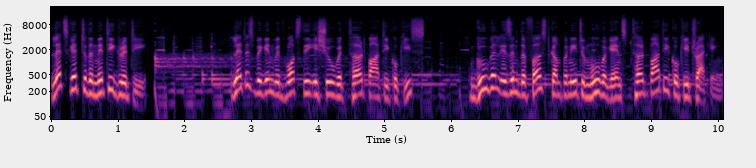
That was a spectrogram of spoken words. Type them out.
let's get to the nitty gritty. Let us begin with what's the issue with third party cookies? Google isn't the first company to move against third party cookie tracking.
